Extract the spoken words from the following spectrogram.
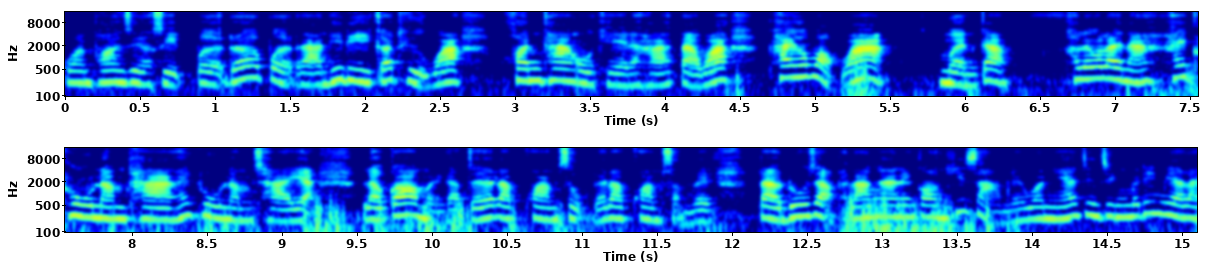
กวนพรเสิ่งสิทธิ์เปิดเริ่เปิดร้านที่ดีก็ถือว่าค่อนข้างโอเคนะคะ แต่ว่าไพ่เขาบอกว่าเหมือนกับ เขาเรียกว่าอะไรนะ ให้ครูนำทางให้ครูนำชัยอะ่ะแล้วก็เหมือนกับจะได้รับความสุขได้รับความสำเร็จ แต่ดูจากพลังงานในกองที่ 3 ในวันนี้จริง ๆ ไม่ได้มีอะไร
